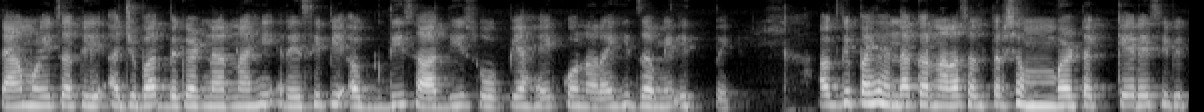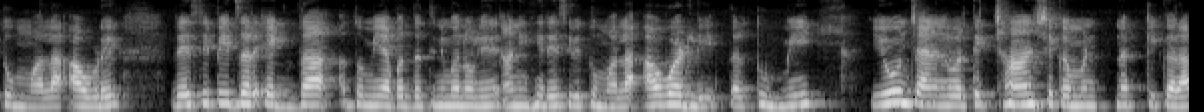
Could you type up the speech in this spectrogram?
त्यामुळे चकली अजिबात बिघडणार नाही. रेसिपी अगदी साधी सोपी आहे. कोणालाही जमेल इतके अगदी पहिल्यांदा करणार असाल तर शंभर टक्के रेसिपी तुम्हाला आवडेल. रेसिपी जर एकदा तुम्ही या पद्धतीने बनवली आणि ही रेसिपी तुम्हाला आवडली तर तुम्ही येऊन चॅनलवरती एक छानशी कमेंट नक्की करा.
